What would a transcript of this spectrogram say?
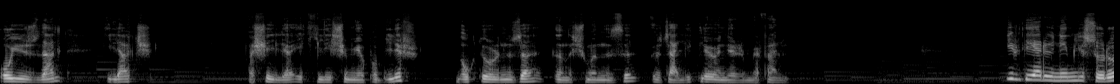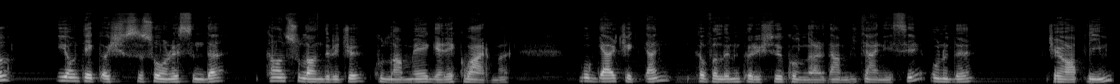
O yüzden ilaç aşıyla etkileşim yapabilir. Doktorunuza danışmanızı özellikle öneririm efendim. Bir diğer önemli soru, Biontech aşısı sonrasında kan sulandırıcı kullanmaya gerek var mı? Bu gerçekten kafaların karıştığı konulardan bir tanesi. Onu da cevaplayayım.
